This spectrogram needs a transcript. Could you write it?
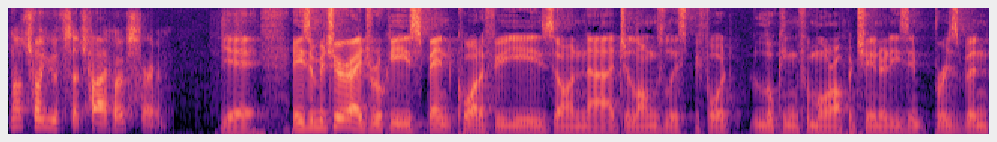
not sure you have such high hopes for him. Yeah, he's a mature age rookie. He spent quite a few years on uh, Geelong's list before looking for more opportunities in Brisbane.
